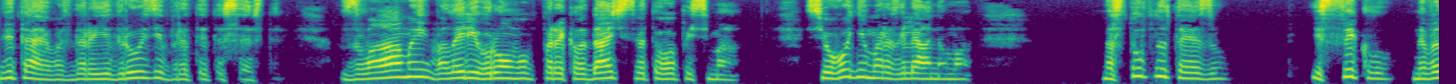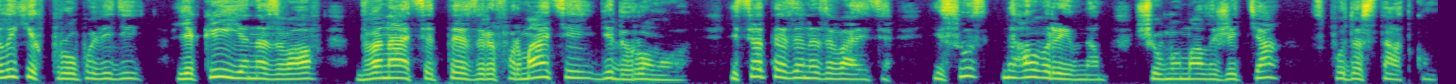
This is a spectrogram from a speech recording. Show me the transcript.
Вітаю вас, дорогі друзі, брати та сестри. З вами Валерій Громов, перекладач Святого Письма. Сьогодні ми розглянемо наступну тезу із циклу невеликих проповідей, який я назвав 12 тез реформації від Громова. І ця теза називається Ісус не говорив нам, щоб ми мали життя з подостатком.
